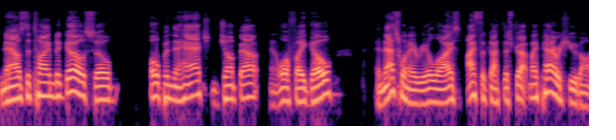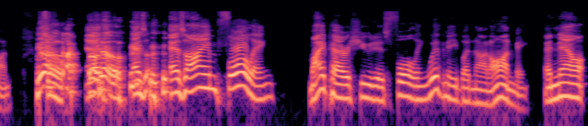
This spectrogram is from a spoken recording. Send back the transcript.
now's the time to go. So open the hatch, jump out, and off I go. And that's when I realized I forgot to strap my parachute on. So oh as, no! as as I'm falling, my parachute is falling with me, but not on me. And now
